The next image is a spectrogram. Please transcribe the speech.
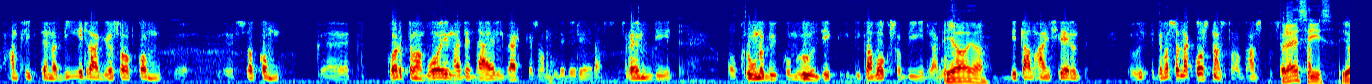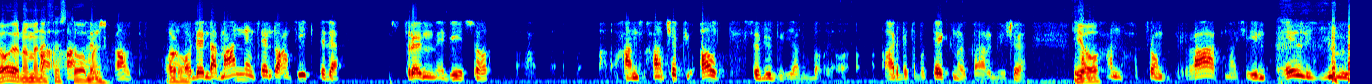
han fick denna bidrag och så kom, så kom Korpela Voima, det där elverket som levererar ström dit och Kronoby kommun, de, de gav också bidrag. Ja, ja. Betalade han själv. Det var sådana kostnadsfrågor. Precis. Jo, jo, men jag Ja, förstår. han. Och, och den där mannen sen då han fick det där strömmen dit så han, han köpte ju allt. Så du, jag arbetar på Techno i Karlby så Ja. han, han från rakmaskin, elljus,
